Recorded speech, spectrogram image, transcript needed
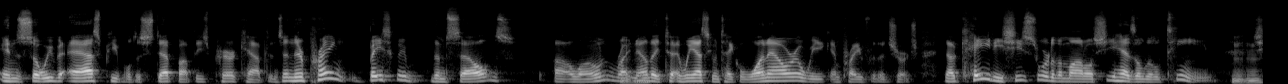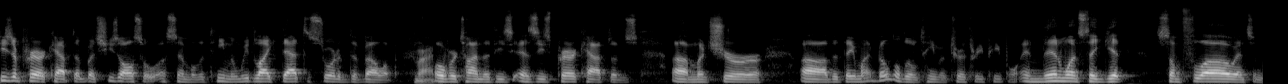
And so we've asked people to step up, these prayer captains, and they're praying basically themselves uh, alone right now. Mm-hmm. They t- and we ask them to take one hour a week and pray for the church. Now, Katie, she's sort of the model. She has a little team. Mm-hmm. She's a prayer captain, but she's also assembled a team, and we'd like that to sort of develop Right. over time. That these as these prayer captains uh, mature, uh, that they might build a little team of two or three people, and then once they get some flow and some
